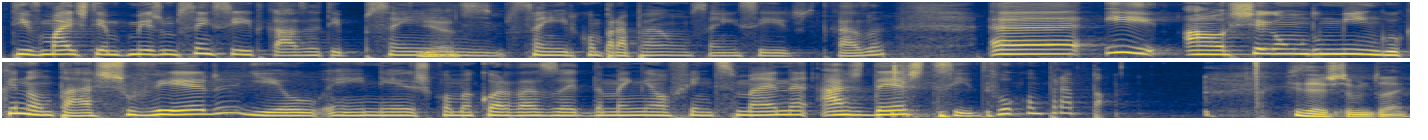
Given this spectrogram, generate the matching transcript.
tive mais tempo mesmo sem sair de casa, tipo, sem, Yes. sem ir comprar pão, sem sair de casa. Ah, e ao, chega um domingo que não está a chover, e eu, a Inês, como acorda às 8 da manhã ao fim de semana, às 10 decido, vou comprar pão. Fizeste muito bem.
